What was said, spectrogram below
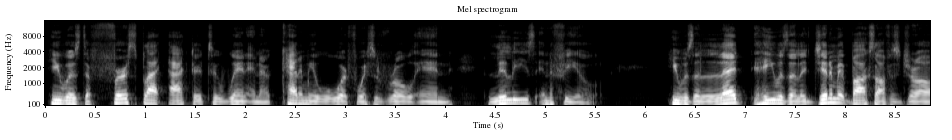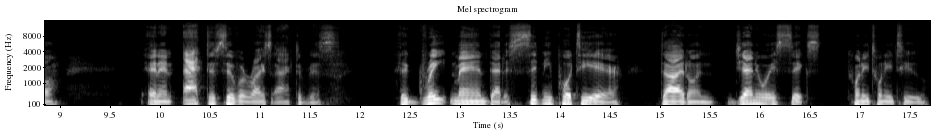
He was the first black actor to win an Academy Award for his role in Lilies in the Field. He was a led, he was a legitimate box office draw and an active civil rights activist. The great man that is Sidney Poitier died on January 6, 2022.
